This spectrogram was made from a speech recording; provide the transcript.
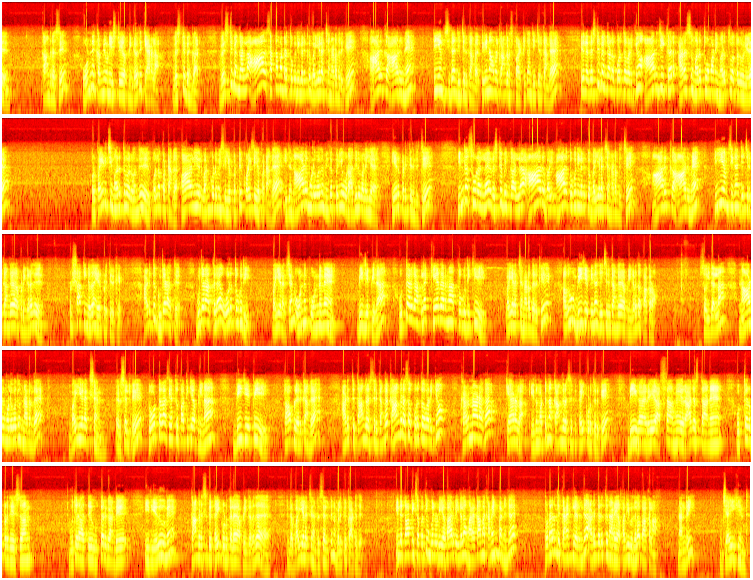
காங்கிரஸ் ஒன்று கம்யூனிஸ்ட்டு அப்படிங்கிறது கேரளா வெஸ்ட் பெங்கால். வெஸ்ட் பெங்காலில் ஆறு சட்டமன்ற தொகுதிகளுக்கு பை எலெக்ஷன் நடந்திருக்கு. ஆறுக்கு ஆறுமே டிஎம்சி தான் ஜெயிச்சிருக்காங்க. திரிணாமுல் காங்கிரஸ் பார்ட்டி தான் ஜெயிச்சிருக்காங்க. இதில் வெஸ்ட் பெங்காலை பொறுத்த வரைக்கும் ஆர்ஜிகர் அரசு மருத்துவமனை மருத்துவக் கல்லூரியில் ஒரு பயிற்சி மருத்துவர் வந்து கொல்லப்பட்டாங்க. பாலியல் வன்கொடுமை செய்யப்பட்டு கொலை செய்யப்பட்டாங்க. இது நாடு முழுவதும் மிகப்பெரிய ஒரு அதிர்வலையை ஏற்படுத்தியிருந்துச்சு. இந்த சூழலில் வெஸ்ட் பெங்காலில் ஆறு பை ஆறு தொகுதிகளுக்கு பை எலெக்ஷன் நடந்துச்சு. ஆறுக்கு ஆறுமே டிஎம்சி தான் ஜெயிச்சிருக்காங்க அப்படிங்கிறது ஒரு ஷாக்கிங்கை தான் ஏற்படுத்தியிருக்கு. அடுத்து குஜராத். குஜராத்தில் ஒரு தொகுதி பை எலெக்ஷன் ஒன்றுக்கு ஒன்றுமே பிஜேபி தான். உத்தரகாண்டில் கேதார்நாத் தொகுதிக்கு பை எலெக்ஷன் நடந்திருக்கு. அதுவும் பிஜேபி தான் ஜெயிச்சிருக்காங்க அப்படிங்கிறத பார்க்குறோம். ஸோ இதெல்லாம் நாடு முழுவதும் நடந்த பை எலெக்ஷன் ரிசல்ட்டு டோட்டலாக சேர்த்து பார்த்தீங்க அப்படின்னா பிஜேபி டாப்பில் இருக்காங்க. அடுத்து காங்கிரஸ் இருக்காங்க. காங்கிரஸை பொறுத்த வரைக்கும் கர்நாடகா கேரளா. இது மட்டும்தான் காங்கிரஸுக்கு கை கொடுத்துருக்கு. பீகார் அஸ்ஸாமு ராஜஸ்தானு உத்தரப்பிரதேசம் குஜராத்து உத்தரகாண்டு இது எதுவுமே காங்கிரஸுக்கு கை கொடுக்கல அப்படிங்கிறத இந்த பை எலெக்ஷன் ரிசல்ட் நம்மளுக்கு காட்டுது. இந்த டாபிக்ஸை பற்றி உங்களுடைய பார்வைகளை மறக்காமல் கமெண்ட் பண்ணுங்கள் தொடர்ந்து கணக்கில் இருங்க. அடுத்தடுத்து நிறையா பதிவுகளை பார்க்கலாம். நன்றி. ஜெய்ஹிந்த்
